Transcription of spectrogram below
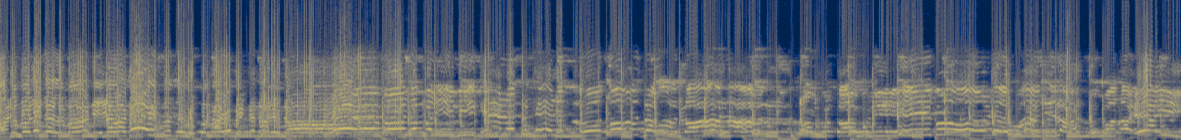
अनबल जन्मादिला गाय तुझे उपकार फिटणार नाही बालपणी मी खेळत खेळत होतो जवाला अमृताहुनी गोड पाहिला तुम्हाला हे आई.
